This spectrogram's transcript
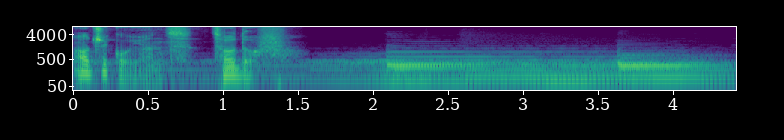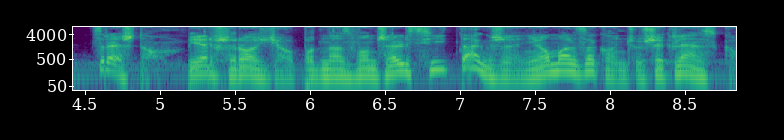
oczekując cudów. Zresztą, pierwszy rozdział pod nazwą Chelsea także nieomal zakończył się klęską,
